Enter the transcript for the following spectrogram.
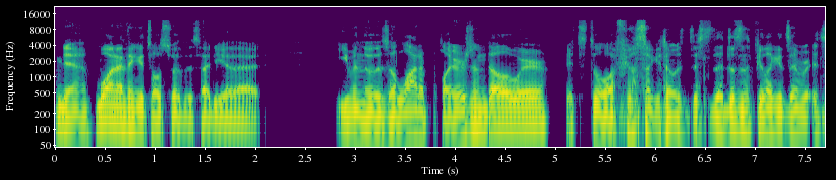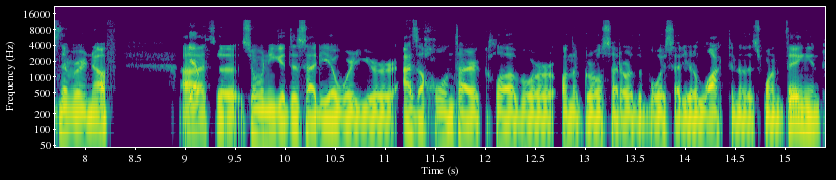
Yeah, well, and I think it's also this idea that even though there's a lot of players in Delaware, it still feels like it always that doesn't feel like it's ever it's never enough. Uh, yep. so so when you get this idea where you're as a whole entire club or on the girls side or the boys side, you're locked into this one thing, and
